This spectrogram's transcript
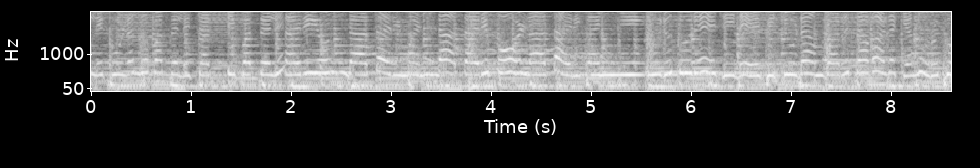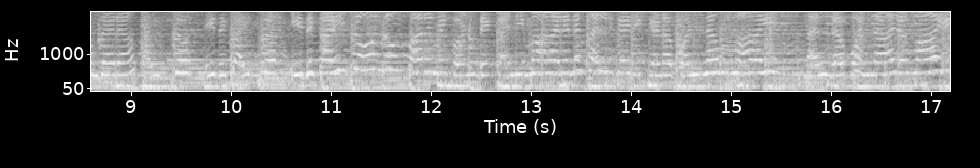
പത്തൽ കുഴങ്ങ് പത്തൽ ചട്ടി പത്തൽ തരിയുണ്ട തരിമണ്ട തരിപ്പോള തരി കഞ്ഞി തുരുതുരെ ജിലേബി ചുടം വറുത്ത വഴക്ക നുറുക്കും തരാം. കഴിച്ചോ ഇത് കഴിച്ചോ ഇത് കഴിച്ചോന്നും പറഞ്ഞുകൊണ്ട് കനിമാരനെ സൽക്കരിക്കണ പൊന്നമ്മായി നല്ല പൊന്നാരമായി.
